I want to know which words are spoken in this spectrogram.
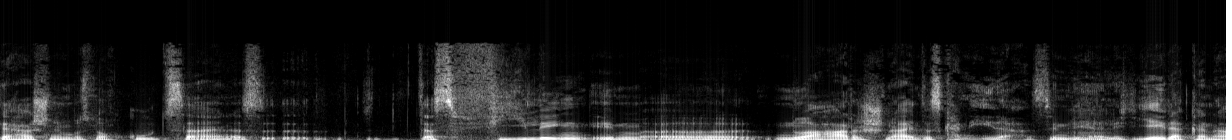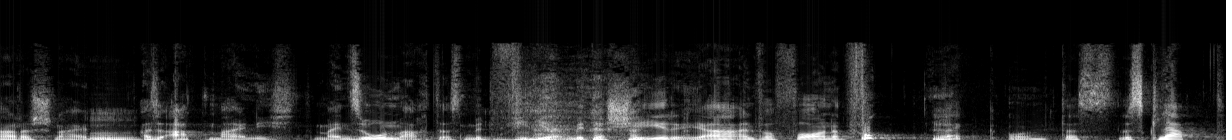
der Haarschnitt muss noch gut sein. Das, das Feeling eben äh, nur Haare schneiden, das kann jeder, sind wir mhm. ehrlich. Jeder kann Haare schneiden. Mhm. Also ab meine ich. Mein Sohn macht das mit vier, mit der Schere, ja, einfach vorne, pfuck, weg und das, das klappt.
